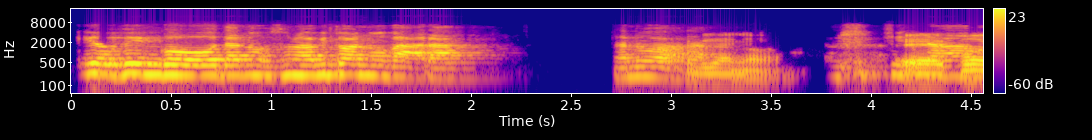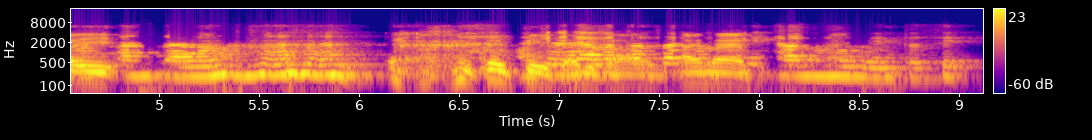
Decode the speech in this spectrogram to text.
Io vengo da, sono abituato a Novara, da Novara. Eh, poi abbastanza... colpita, diciamo, abbastanza colpita al momento, sì.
